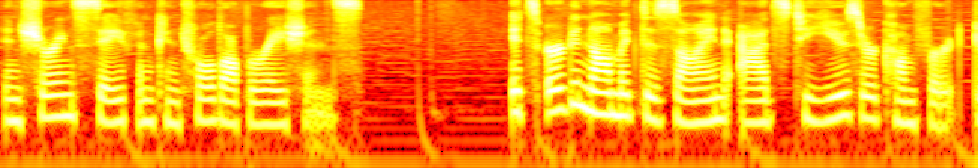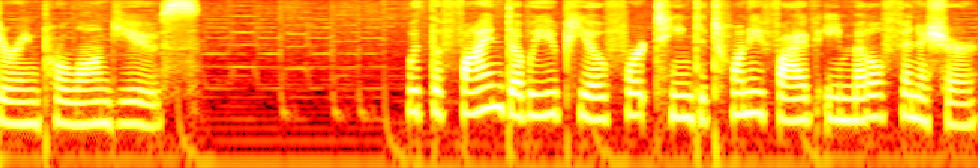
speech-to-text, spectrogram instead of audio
ensuring safe and controlled operations. Its ergonomic design adds to user comfort during prolonged use. With the Fein WPO 14 to 25E metal finisher,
